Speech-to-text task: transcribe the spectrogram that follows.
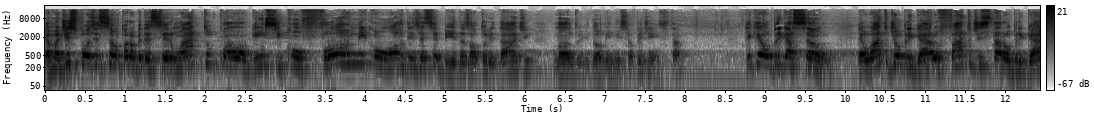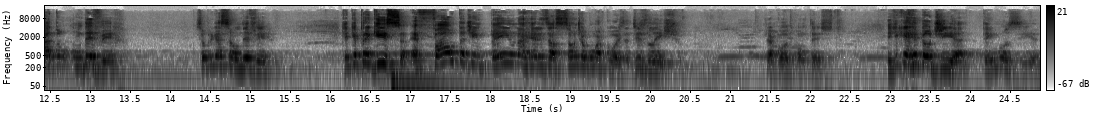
É uma disposição para obedecer um ato qual alguém se conforme com ordens recebidas, autoridade, mando e domínio. Isso é obediência, tá? O que é obrigação? É o ato de obrigar, o fato de estar obrigado, um dever. Isso é obrigação, um dever. O que, é preguiça? É falta de empenho na realização de alguma coisa, desleixo, de acordo com o texto. E o que é rebeldia? Teimosia.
